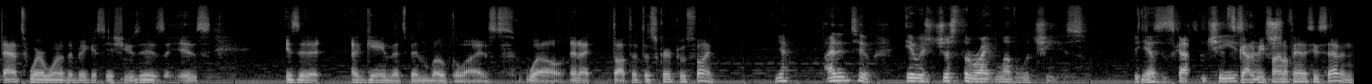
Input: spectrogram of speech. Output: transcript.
that's where one of the biggest issues is is is it a game that's been localized well? And I thought that the script was fine. Yeah, I did too. It was just the right level of cheese because Yep. it's got some cheese. it's got to be Final Fantasy VII.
